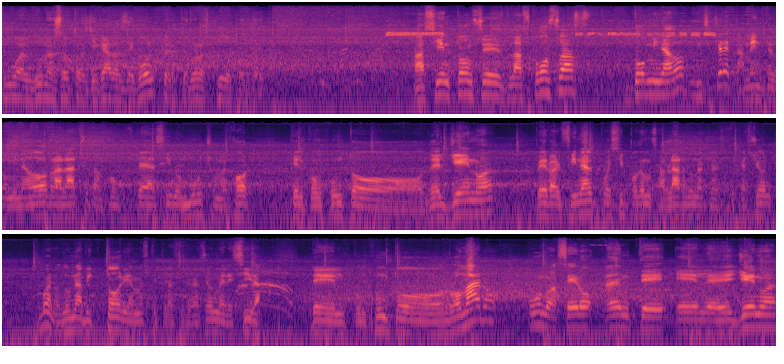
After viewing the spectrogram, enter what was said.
tuvo algunas otras llegadas de gol, pero que no las pudo concretar. Así entonces las cosas, dominador, discretamente dominador la Lazio, tampoco que haya sido mucho mejor que el conjunto del Genoa, pero al final pues sí podemos hablar de una clasificación, bueno, de una victoria más que clasificación merecida del conjunto romano, 1 a 0 ante el eh, Genoa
